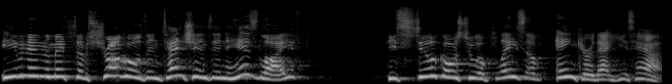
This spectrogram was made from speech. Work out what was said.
Even in the midst of struggles and tensions in his life, he still goes to a place of anchor that he's had.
